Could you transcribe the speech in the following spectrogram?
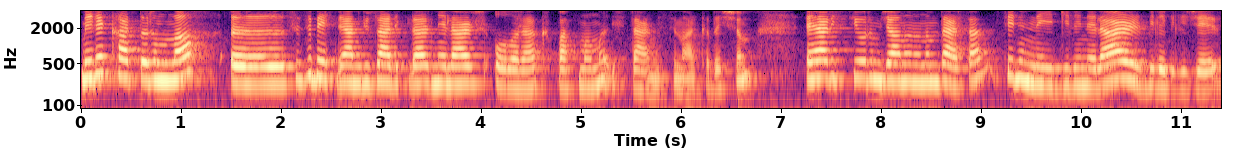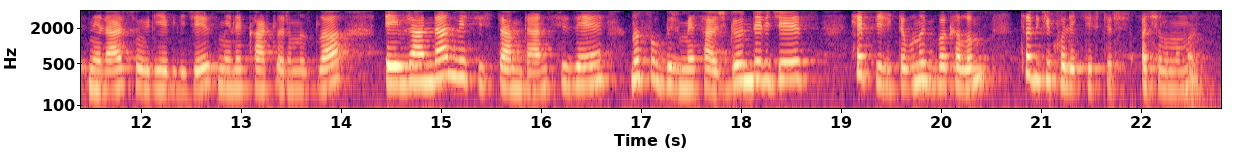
Melek kartlarımla e, sizi bekleyen güzellikler neler olarak bakmamı ister misin arkadaşım? Eğer istiyorum Canan Hanım dersen seninle ilgili neler bilebileceğiz, neler söyleyebileceğiz melek kartlarımızla evrenden ve sistemden size nasıl bir mesaj göndereceğiz? Hep birlikte buna bir bakalım. Tabii ki kolektiftir açılımımız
